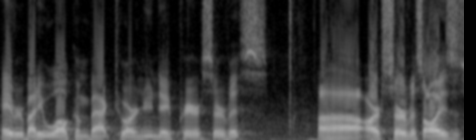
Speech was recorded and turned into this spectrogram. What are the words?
Hey, everybody, welcome back to our noonday prayer service. Uh, our service always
